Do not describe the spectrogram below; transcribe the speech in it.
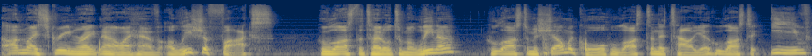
on my screen right now I have Alicia Fox, who lost the title to Melina, who lost to Michelle McCool, who lost to Natalya, who lost to Eve,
